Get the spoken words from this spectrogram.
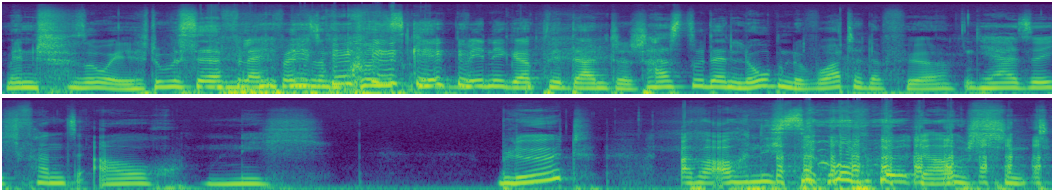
Mensch, Zoe, du bist ja vielleicht, wenn es um Kunst geht, weniger pedantisch. Hast du denn lobende Worte dafür? Ja, also ich fand es auch nicht blöd aber auch nicht so berauschend.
